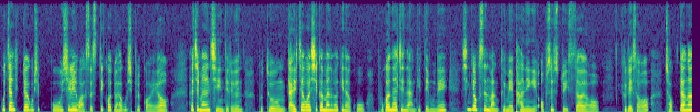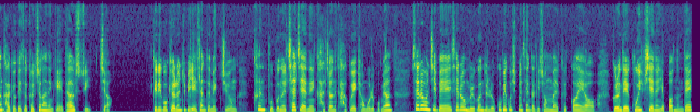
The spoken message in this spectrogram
꽃장식도 하고 싶고 실링 왁스 스티커도 하고 싶을 거예요. 하지만 지인들은 보통 날짜와 시간만 확인하고 보관하지는 않기 때문에 신경 쓴 만큼의 반응이 없을 수도 있어요. 그래서 적당한 가격에서 결정하는 게 나을 수도 있죠. 그리고 결혼준비 예상 금액 중 큰 부분을 차지하는 가전 가구의 경우를 보면 새로운 집에 새로운 물건들로 꾸미고 싶은 생각이 정말 클 거예요. 그런데 구입 시에는 예뻤는데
